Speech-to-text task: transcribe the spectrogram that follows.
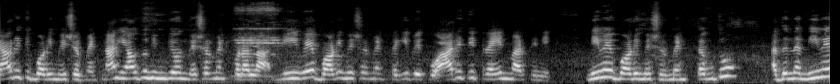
ಯಾವ ರೀತಿ ಬಾಡಿ ಮೆಷರ್ಮೆಂಟ್ ನಾನು ಯಾವುದು ನಿಮಗೆ ಒಂದು ಮೆಷರ್ಮೆಂಟ್ ಕೊಡಲ್ಲ. ನೀವೇ ಬಾಡಿ ಮೆಷರ್ಮೆಂಟ್ ತೆಗಿಬೇಕು. ಆ ರೀತಿ ಟ್ರೈನ್ ಮಾಡ್ತೀನಿ. ನೀವೇ ಬಾಡಿ ಮೆಷರ್ಮೆಂಟ್ ತೆಗೆದು ಅದನ್ನ ನೀವೇ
